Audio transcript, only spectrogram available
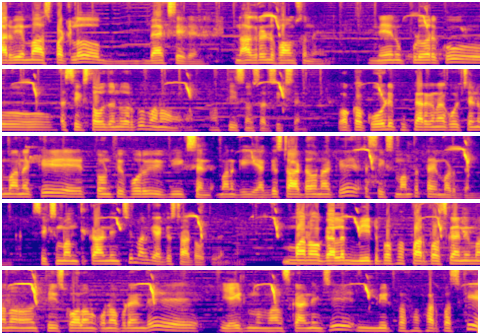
ఆర్వీఎం హాస్పిటల్లో బ్యాక్ సైడ్ అండి. నాకు రెండు ఫామ్స్ ఉన్నాయండి. నేను ఇప్పుడు వరకు సిక్స్ థౌజండ్ వరకు మనం తీసాం సార్ సిక్స్ అండి. ఒక కోడి పెరగనాకు వచ్చండి మనకి ట్వంటీ ఫోర్ వీక్స్ అండి. మనకి ఎగ్ స్టార్ట్ అవనాకే సిక్స్ మంత్ టైం పడుతుంది మనకి. సిక్స్ మంత్ కాడి నుంచి మనకి ఎగ్ స్టార్ట్ అవుతుందండి. మనం ఒకవేళ మీట్ పర్పస్ కానీ మనం తీసుకోవాలనుకున్నప్పుడు అండి ఎయిట్ మంత్స్ కాడి నుంచి మీట్ పర్పస్కి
